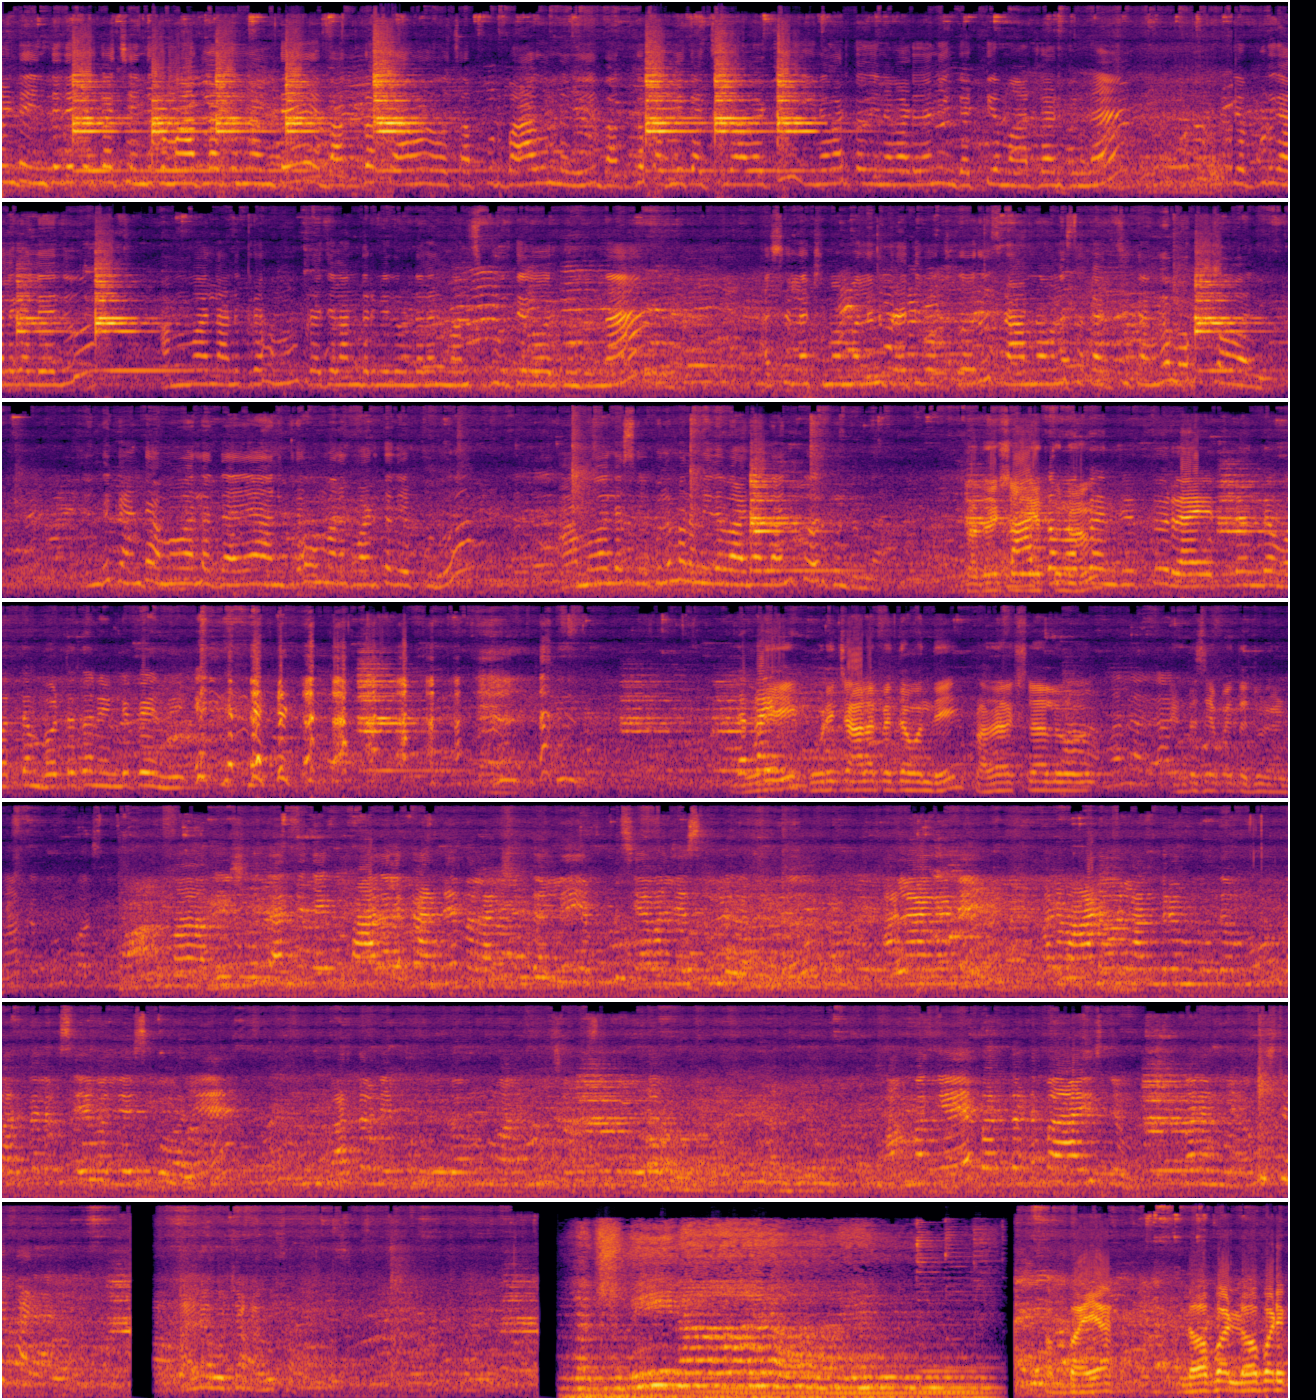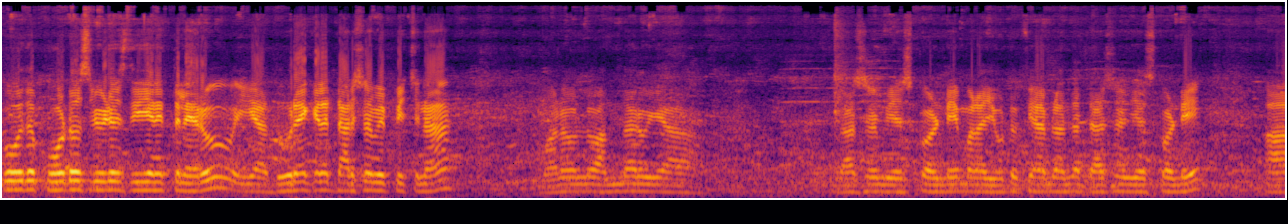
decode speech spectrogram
ఎందుకంటే ఇంత దగ్గరకు వచ్చి ఎందుకు మాట్లాడుతుందంటే భక్త చప్పుడు బాగున్నది. భక్త పబ్లిక్ వచ్చి కాబట్టి వినబడుతుంది వినబడదని నేను గట్టిగా మాట్లాడుతున్నా. ఎప్పుడు కలగలేదు. అమ్మ వాళ్ళ అనుగ్రహం ప్రజలందరి మీద ఉండాలని మనస్ఫూర్తిగా కోరుకుంటున్నా. అసలు లక్ష్మమ్మలను ప్రతి ఒక్కరు శ్రామణంలో ఖచ్చితంగా మొక్కుకోవాలి. ఎందుకంటే అమ్మవార్ల దయ అనుగ్రహం మనకు పడుతుంది ఎప్పుడు. అమ్మవార్ల సూపులు మన మీద వాడాలని కోరుకుంటున్నా. ప్రదక్షిణ చేస్తున్నాం చూస్తురా ఎట్లుందో మొత్తం బొట్టతో నిండిపోయింది. గుడి గుడి చాలా పెద్ద ఉంది. ప్రదక్షిణాలు ఎంతసేపు అయితే చూడండి. మా విష్ణు తండ్రి దగ్గర పాదాల కాడనే మా లక్ష్మి తల్లి ఎప్పుడు సేవలు చేసుకుంటుంది. అన్నట్టు అలాగనే మనం ఆడవాళ్ళందరం కూడాము భర్తలకు సేవలు చేసుకోవాలి. భర్తలను ఎప్పుడు కూడాము మనము చిన్న కూడదు అమ్మకే భర్త అంటే బాగా ఇష్టం. మనం కూడా ఇష్టపడాలి? అబ్బాయ్యా లోపల లోపలికి పోతే ఫొటోస్ వీడియోస్ తీయనిత్తలేరు. ఇక దూరంకి వెళ్ళి దర్శనం ఇప్పించిన. మన వాళ్ళు అందరూ ఇక దర్శనం చేసుకోండి. మన యూట్యూబ్ ఫ్యామిలీ అందరూ దర్శనం చేసుకోండి. ఆ,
